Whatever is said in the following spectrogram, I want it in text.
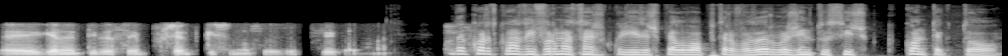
eh, garantir a 100% que isso não seja possível. Não é? De acordo com as informações recolhidas pelo Observador, o agente do CISC contactou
